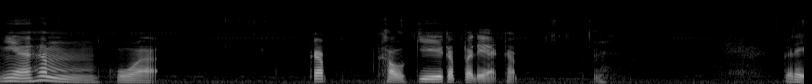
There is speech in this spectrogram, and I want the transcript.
เงียห้ำหัว เขากีกับปลาแดกครับ ก็ได้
